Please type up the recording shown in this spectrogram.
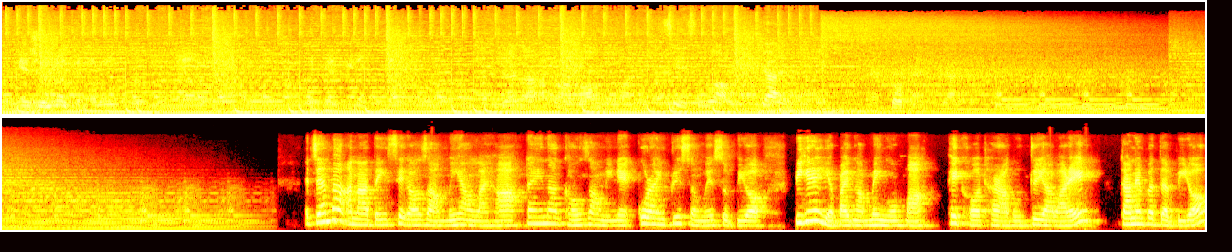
တယ်ငယ်ဆိုတော့ကျွန်တော်တို့ပြန်ပြီးတော့ကျွမ်းသာအတော်ပေါင်း တော့တယ်ကြားတယ်အကြမ်းဖက်အာဏာသိမ်းစစ်ကောင်ဆောင်မင်းအောင်လှိုင်ဟာတိုင်းရင်းသားခေါင်းဆောင်တွေနဲ့ကိုယ်တိုင်တွေ့ဆုံမဲဆိုပြီးတော့ပြီးခဲ့တဲ့ရက်ပိုင်းကမိန့်ခွန်းမှာဖိတ်ခေါ်ထားတာကိုတွေ့ရပါတယ်။ဒါနဲ့ပတ်သက်ပြီးတော့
